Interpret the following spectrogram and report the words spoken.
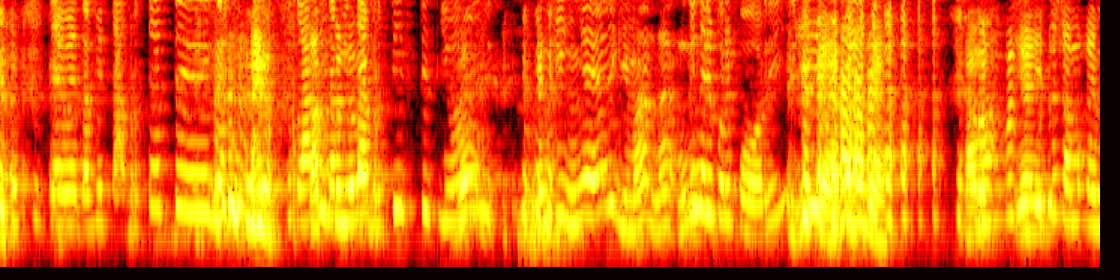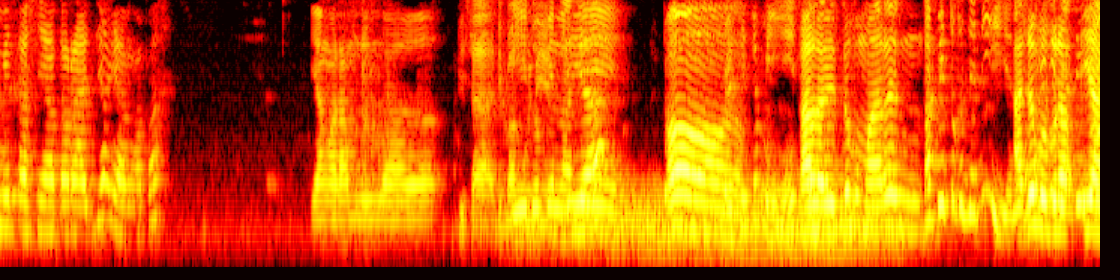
cewek tapi tak bertete kan laki Tapi tapi, tak bertitit gua gimana kencingnya ya gimana? mungkin dari pori-pori iya makanya. Sama ya itu sama kayak mitosnya Toraja yang apa? Yang orang meninggal bisa dihidupin dibangunin lagi Iya. oh basicnya mitos. kalau itu kemarin tapi itu kejadian ada beberapa ya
